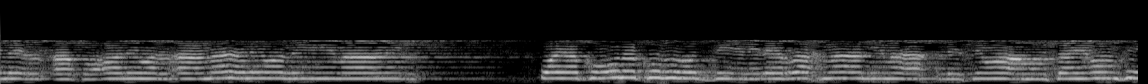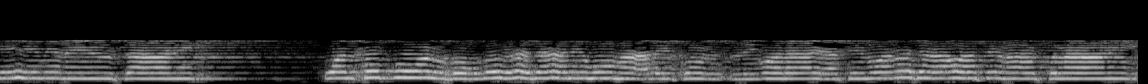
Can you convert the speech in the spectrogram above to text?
بالأقوال والأعمال والإيمان. ويكون كل الدين للرحمن ما لسواه شيء فيه من إنسان. والحب والبغض اللذان هما لكل ولاية وعداوة أصلان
